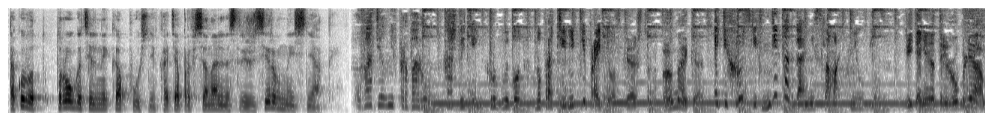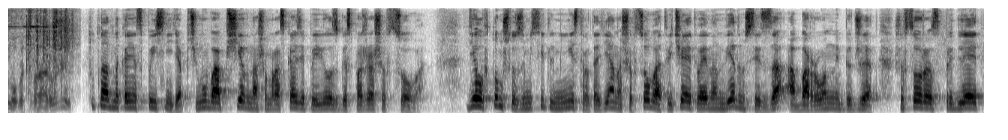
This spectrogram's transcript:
такой вот трогательный капустник, хотя профессионально срежиссированный и снятый. У вас дело не в проворот. Каждый день, круглый год, но противник не пройдет. Скажет о май гад. Этих русских никогда не сломать, не убить. Ведь они на три рубля могут вооружить. Тут надо наконец пояснить, а почему вообще в нашем рассказе появилась госпожа Шевцова? Дело в том, что заместитель министра Татьяна Шевцова отвечает в военном ведомстве за оборонный бюджет. Шевцова распределяет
